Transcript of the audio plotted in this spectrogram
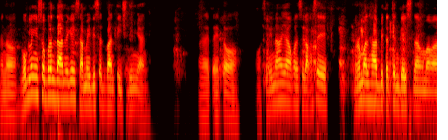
Ano, wag lang yung sobrang dami, guys. Ha? May disadvantage din yan. Alright, ito. O, so, hinahayaan ko na sila kasi normal habitat yan, guys, ng mga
